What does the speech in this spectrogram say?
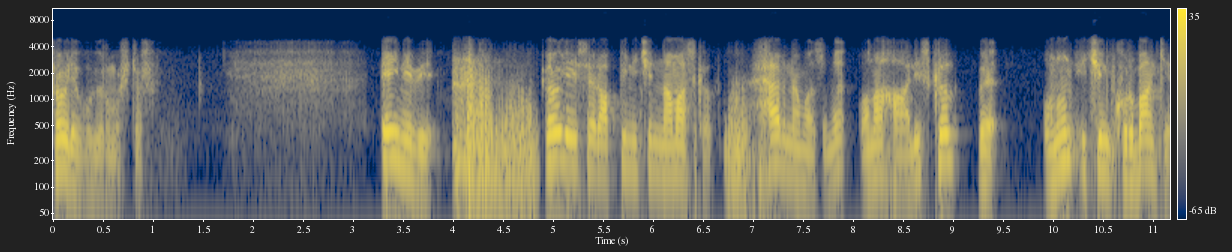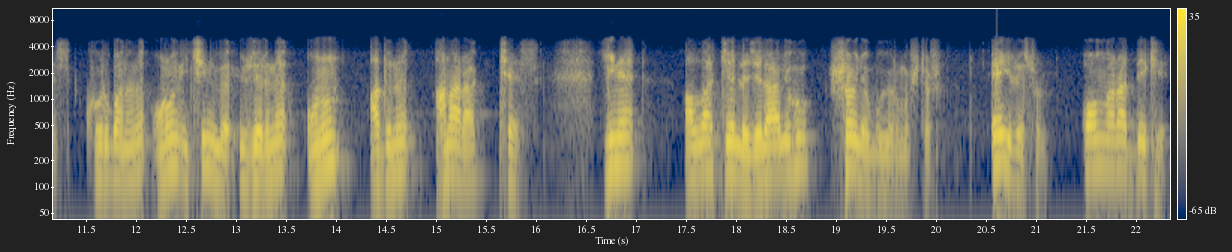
şöyle buyurmuştur. Ey Nebi! Öyleyse Rabbin için namaz kıl. Her namazını ona halis kıl ve onun için kurban kes. Kurbanını onun için ve üzerine onun adını anarak kes. Yine Allah Celle Celaluhu şöyle buyurmuştur. Ey Resul! Onlara de ki,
